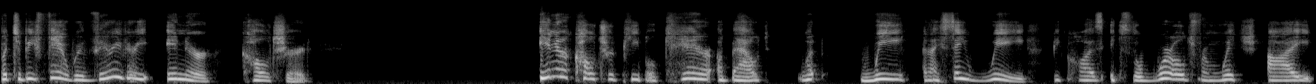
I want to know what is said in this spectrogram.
But to be fair, we're very, very inner cultured inner cultured people care about what we and i say we because it's the world from which i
